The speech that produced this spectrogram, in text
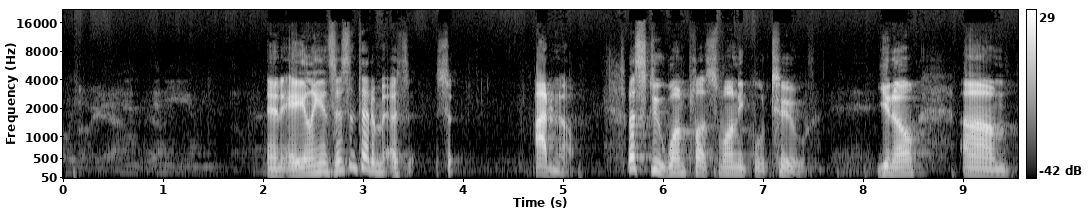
Oh, yeah. And, aliens. Isn't that a, a, I don't know. Let's do one plus one equal two. You know, um,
